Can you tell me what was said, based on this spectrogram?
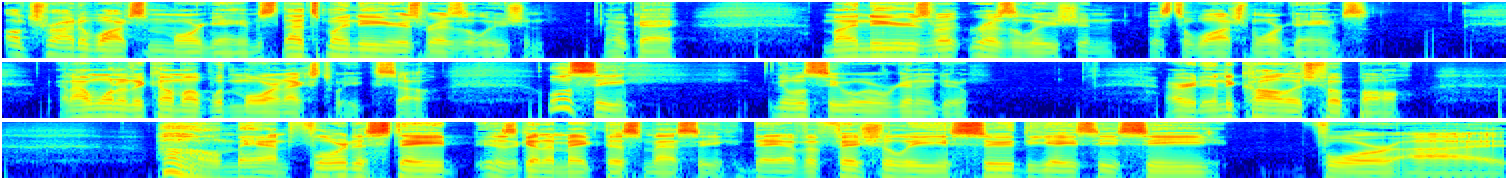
I'll try to watch some more games. That's my New Year's resolution. Okay. My New Year's re- resolution is to watch more games. And I wanted to come up with more next week. So we'll see. We'll see what we're going to do. All right, into college football. Oh, man. Florida State is going to make this messy. They have officially sued the ACC for uh,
